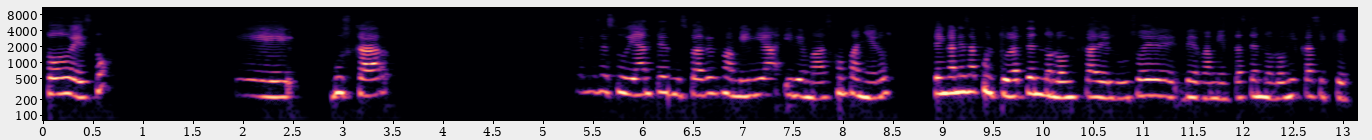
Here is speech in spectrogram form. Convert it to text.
todo esto, eh, buscar que mis estudiantes, mis padres de familia y demás compañeros tengan esa cultura tecnológica del uso de, herramientas tecnológicas y que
